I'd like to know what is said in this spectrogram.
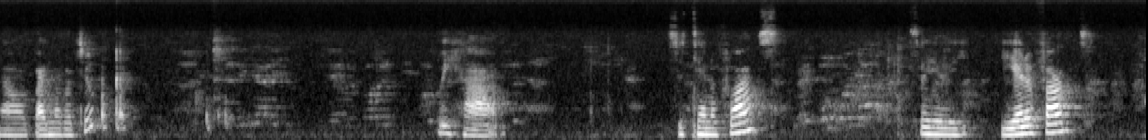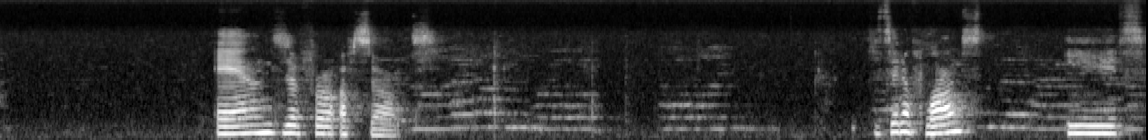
Now, pile number two we have the Ten of Wands, so the Elephant, and the Four of Swords. The Ten of Wands is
